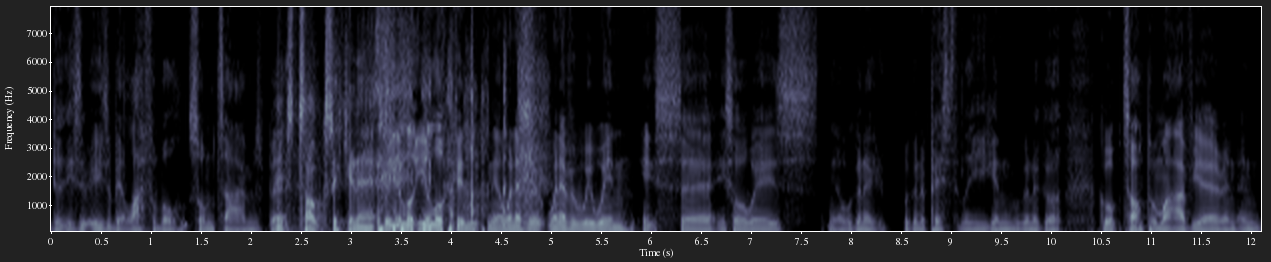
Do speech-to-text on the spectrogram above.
he's, he's a bit laughable sometimes, but it's toxic, isn't it? but you look, you look, and you know, whenever whenever we win, it's uh, it's always you know we're gonna we're gonna piss the league and we're gonna go go up top and what have you, and and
